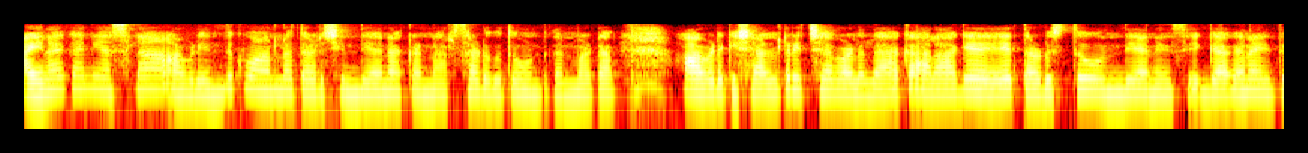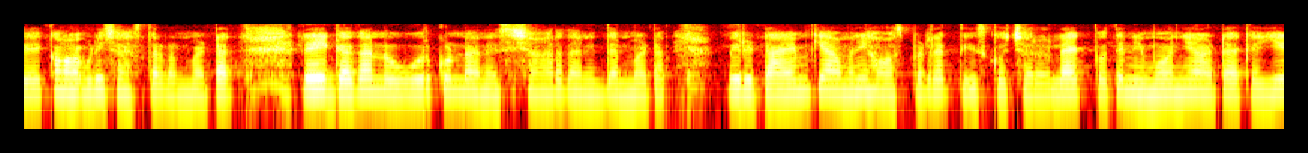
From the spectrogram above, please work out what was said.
అయినా కానీ అసల ఆవిడ ఎందుకు వానలో తడిచింది అని అక్కడ నర్స్ అడుగుతూ అనమాట ఆవిడకి షెల్టర్ ఇచ్చేవాళ్ళు లేక అలాగే తడుస్తూ ఉంది అనేసి గగన్ అయితే కామెడీ చేస్తాడనమాట. రే గగన్ నువ్వు ఊరుకుండు అనేసి శారద అనిద్దనమాట. మీరు టైంకి ఆమెని హాస్పిటల్‌కి తీసుకొచ్చారు. లేకపోతే నిమోనియా అటాక్ అయ్యి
